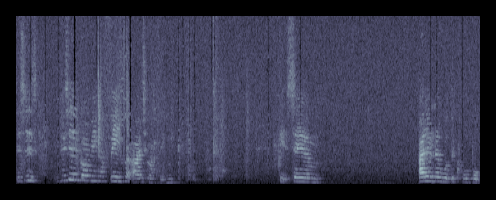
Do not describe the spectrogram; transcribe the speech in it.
This is be my favourite item, I think. It's um, I don't know what they're called, but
